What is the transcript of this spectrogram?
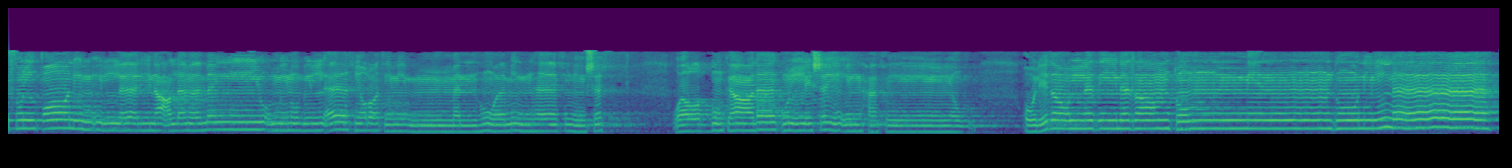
سلطان إلا لنعلم من يؤمن بالآخرة ممن هو منها في شك وربك على كل شيء حفيظ. قل ادعوا الذين زعمتم من دون الله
